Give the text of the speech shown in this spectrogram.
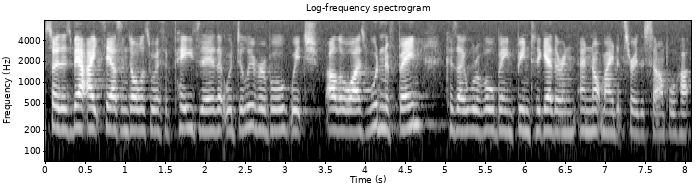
so there's about $8,000 worth of peas there that were deliverable, which otherwise wouldn't have been because they would have all been binned together and, and not made it through the sample hut.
